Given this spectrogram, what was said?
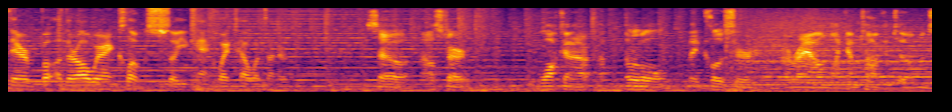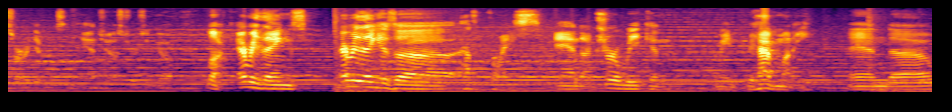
They're bo- they're all wearing cloaks, so you can't quite tell what's under them. So I'll start walking a, a little bit closer around, like I'm talking to them, and start giving some hand gestures and go, "Look, everything's everything is uh, half a price, and I'm sure we can. I mean, we have money, and uh,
